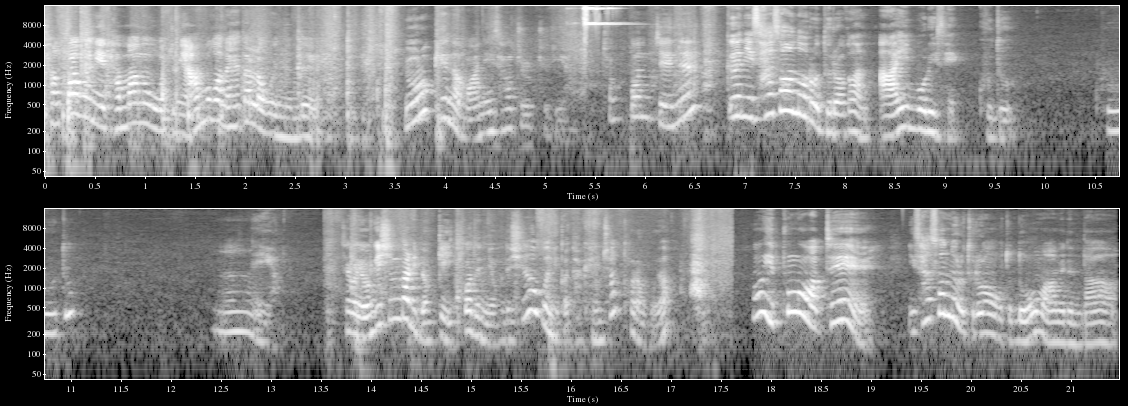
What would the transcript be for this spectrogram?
장바구니에 담아놓은 것 중에 아무거나 해달라고 했는데 요렇게나 많이 사줄 줄이야. 첫 번째는 끈이 사선으로 들어간 아이보리색 구두. 구두? 음, 예요. 제가 여기 신발이 몇 개 있거든요. 근데 신어보니까 다 괜찮더라고요. 어, 예쁜 것 같아. 이 사선으로 들어간 것도 너무 마음에 든다.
